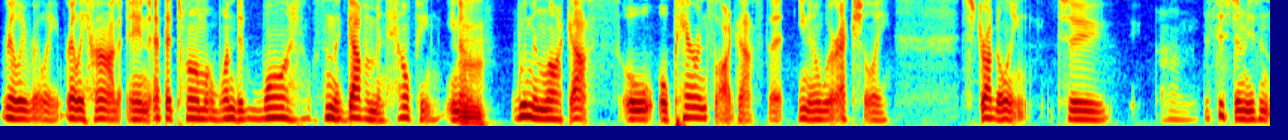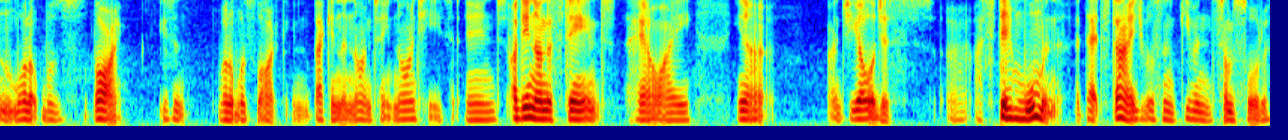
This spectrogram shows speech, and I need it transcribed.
Really, really, really hard. And at the time, I wondered why wasn't the government helping? You know, mm women like us or, or parents like us that you know we're actually struggling to um, the system isn't what it was like isn't what it was like in, back in the 1990s and I didn't understand how a you know a geologist, uh, a STEM woman at that stage, wasn't given some sort of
